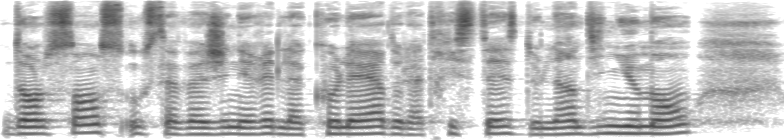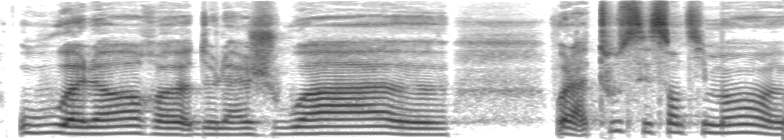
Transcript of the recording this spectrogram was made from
dans le sens où ça va générer de la colère, de la tristesse, de l'indignement ou alors de la joie, voilà, tous ces sentiments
